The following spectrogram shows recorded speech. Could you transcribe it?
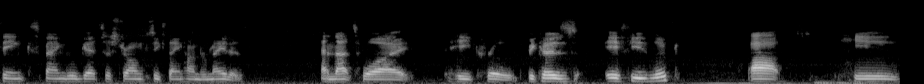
think Spangle gets a strong sixteen hundred meters, and that's why he crawled? Because if you look at his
